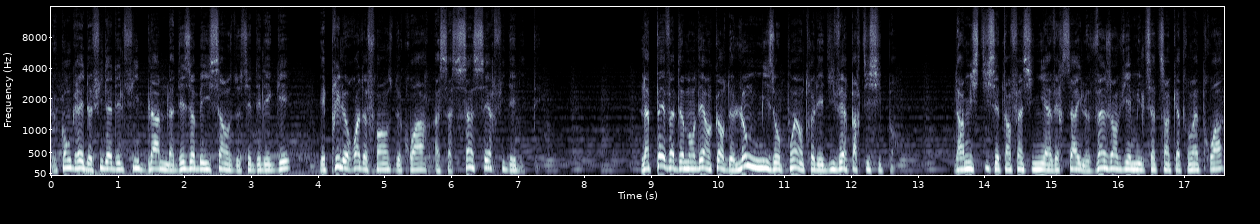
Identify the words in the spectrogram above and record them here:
le Congrès de Philadelphie blâme la désobéissance de ses délégués et prie le roi de France de croire à sa sincère fidélité. La paix va demander encore de longues mises au point entre les divers participants. L'armistice est enfin signé à Versailles le 20 janvier 1783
